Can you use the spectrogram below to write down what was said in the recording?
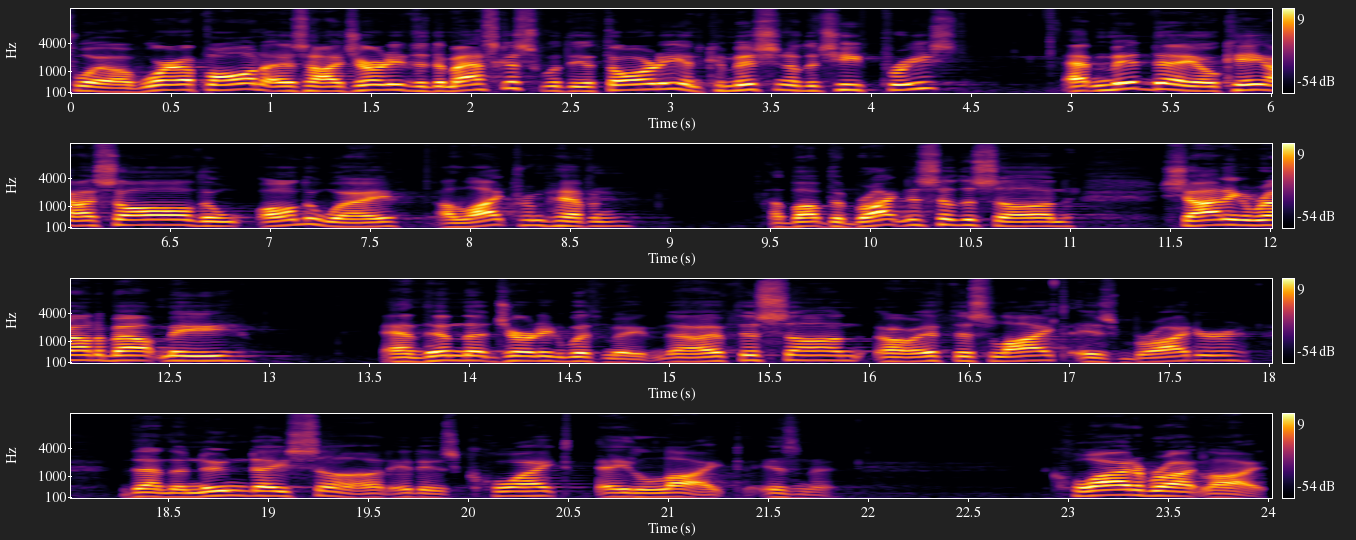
12 Whereupon, as I journeyed to Damascus with the authority and commission of the chief priest, at midday, O king, I saw the, on the way a light from heaven above the brightness of the sun shining around about me and them that journeyed with me. Now, if this sun or if this light is brighter than the noonday sun, it is quite a light, isn't it? Quite a bright light.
